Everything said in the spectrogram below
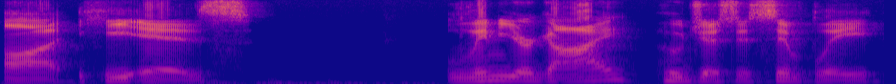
Uh, he is linear guy who just is simply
